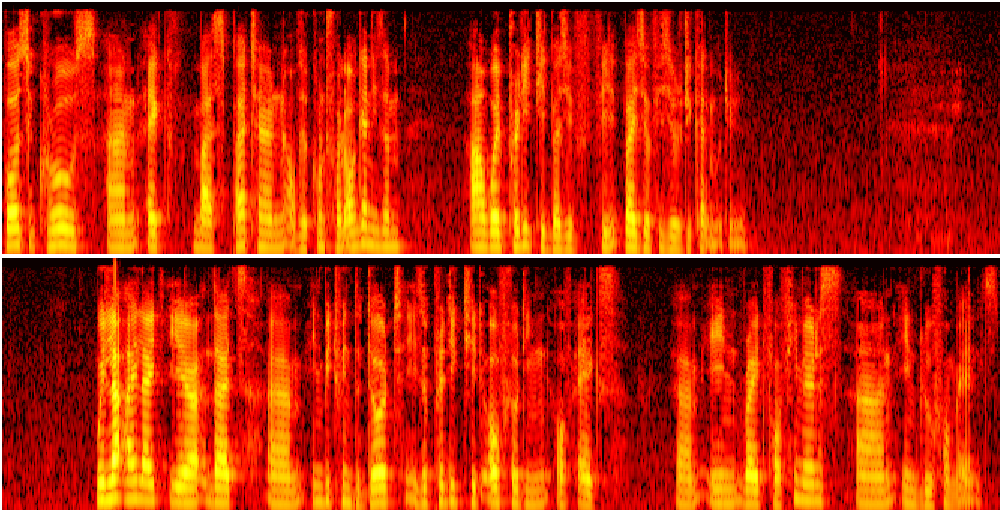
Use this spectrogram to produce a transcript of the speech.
both the growth and egg mass pattern of the control organism are well predicted by the, by the physiological module. We'll highlight here that um, in between the dot is a predicted offloading of eggs um, in red for females and in blue for males.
